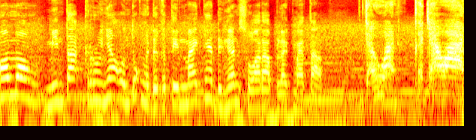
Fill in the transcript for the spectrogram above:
ngomong minta krunya untuk ngedeketin mic-nya dengan suara black metal. Kejauhan, kejauhan.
